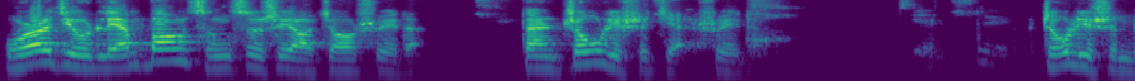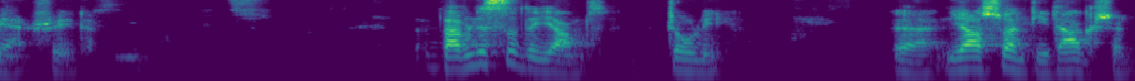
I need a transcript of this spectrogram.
五二九联邦层次是要交税的。 但是州里是减税的，减税，州里是免税的，百分之四的样子，州里。呃，你要算 deduction，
